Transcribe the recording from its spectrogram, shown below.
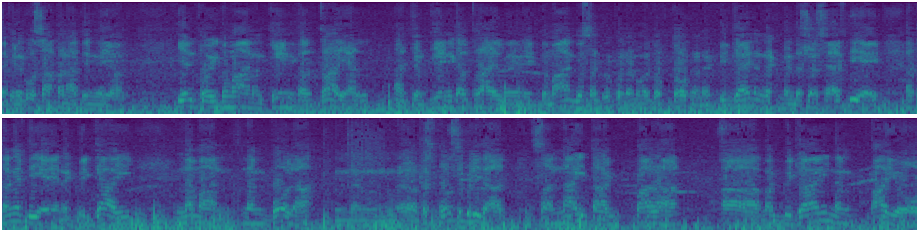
na pinag-uusapan natin ngayon yan po ay dumaan ng clinical trial at yung clinical trial na yun ay dumaan sa grupo ng mga doktor na nagbigay ng rekomendasyon sa FDA at ang FDA ay nagbigay naman ng bola ng uh, responsibilidad sa NITAG para uh, magbigay ng payo o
